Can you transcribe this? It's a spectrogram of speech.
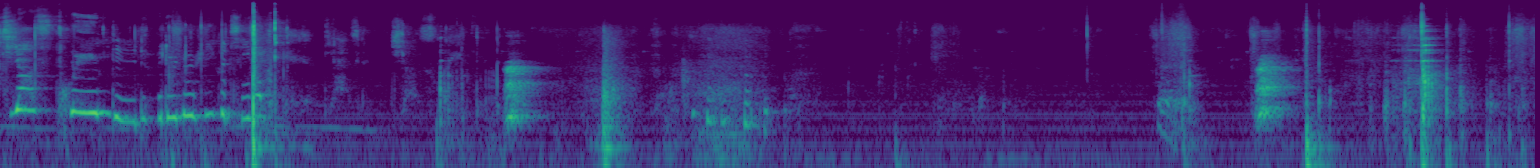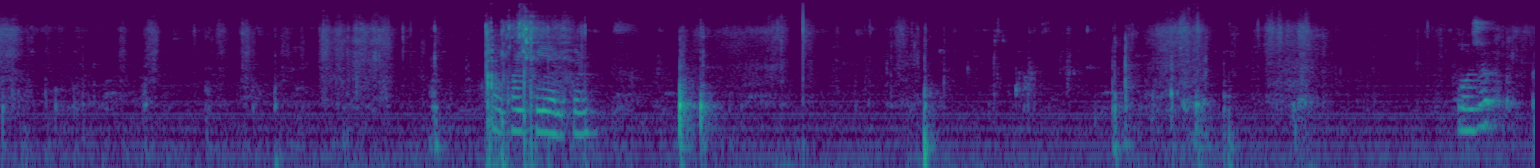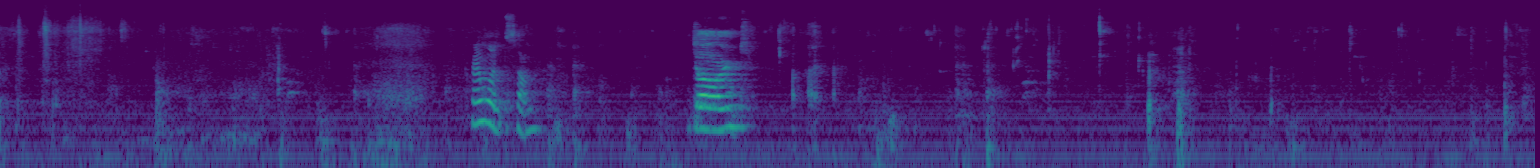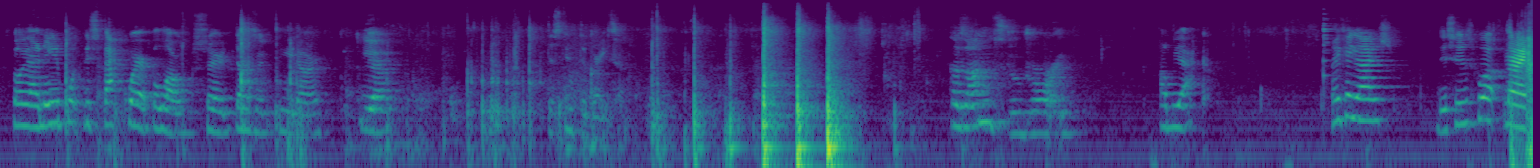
Just landed. I don't know if you could see that. The ice cream just landed. I it. I want some. Don't. Oh yeah, I need to put this back where it belongs so it doesn't, you know, Yeah. Disintegrate. Because I'm still drawing. I'll be back. Okay, guys, this is what my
